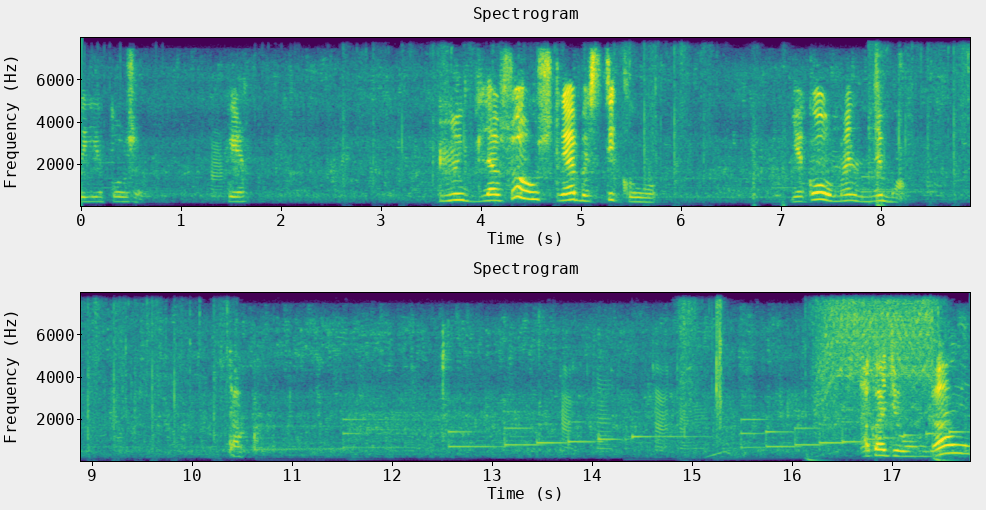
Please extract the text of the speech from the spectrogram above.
є теж. Є. Ну для всього ж треба стекло, якого в мене нема. Радіо грає.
